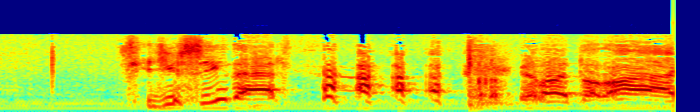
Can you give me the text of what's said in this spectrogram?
Did you see that? and I thought, ah,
